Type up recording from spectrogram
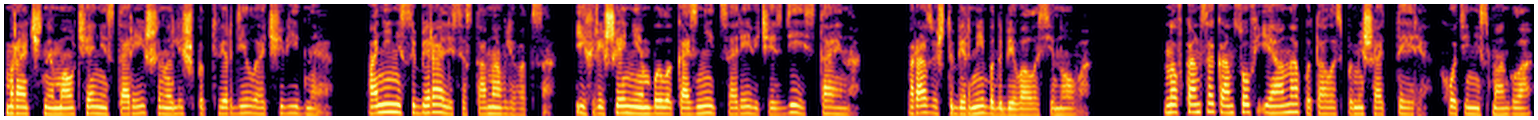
Мрачное молчание старейшина лишь подтвердило очевидное. Они не собирались останавливаться. Их решением было казнить царевича здесь, тайно. Разве что Берниба добивалась иного. Но в конце концов и она пыталась помешать Терри, хоть и не смогла.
